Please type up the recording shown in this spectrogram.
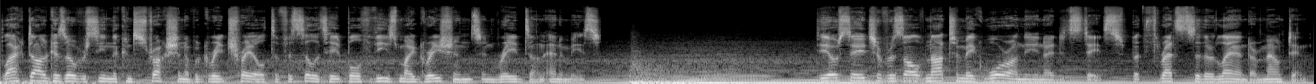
Black Dog has overseen the construction of a great trail to facilitate both these migrations and raids on enemies. The Osage have resolved not to make war on the United States, but threats to their land are mounting.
